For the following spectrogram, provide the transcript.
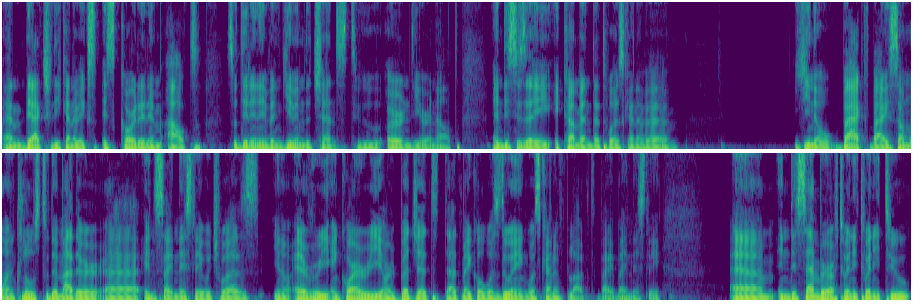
and they actually kind of ex- escorted him out. So didn't even give him the chance to earn the earnout. And this is a, a comment that was kind of a, you know, backed by someone close to the matter uh, inside Nestle, which was, you know, every inquiry or budget that Michael was doing was kind of blocked by by Nestle. Um, in December of 2022,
